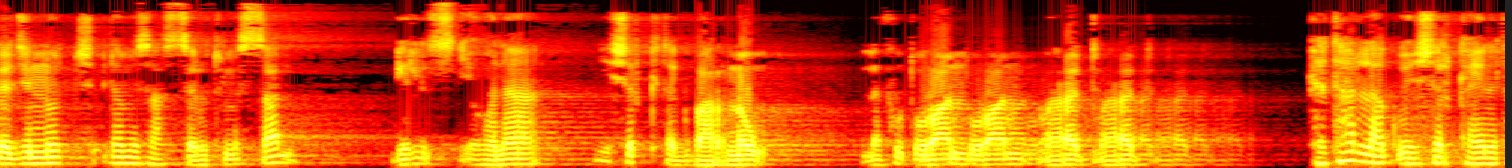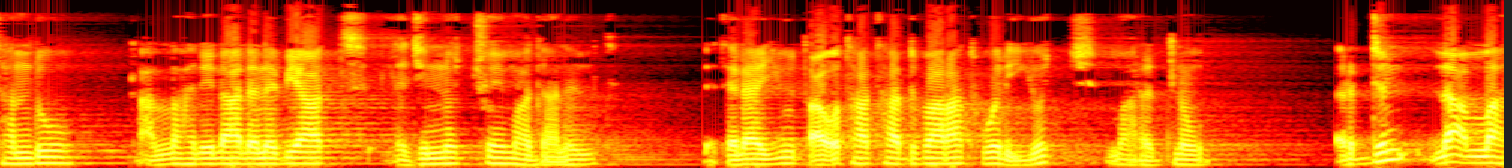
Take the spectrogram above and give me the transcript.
ለጅኖች ለመሳሰሉት ምሳል ግልጽ የሆነ የሽርክ ተግባር ነው። ለፍጡራን ማረድ ማረድ ከታላቁ የሽርክ አይነት አንዱ ከአላህ ሌላ ለነቢያት፣ ለጅኖች ወይም አጋንንት፣ ለተለያዩ ጣዖታት አድባራት ወልዮች ማረድ ነው። እርድን ለአላህ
